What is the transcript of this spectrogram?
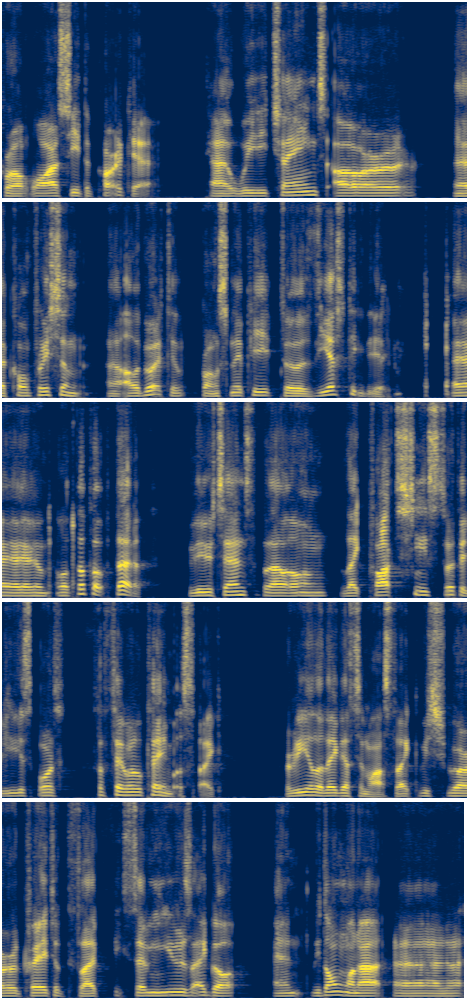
from ORC to Parquet uh, we changed our uh, compression uh, algorithm from Snappy to ZSTD. and on top of that, we changed um, like partitioning strategies for several tables, like real legacy masks, like which were created like six, seven years ago, and we don't want to uh,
